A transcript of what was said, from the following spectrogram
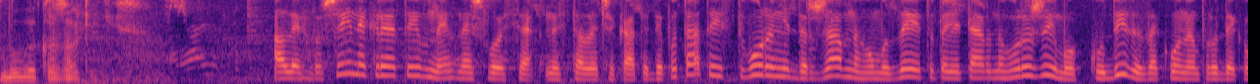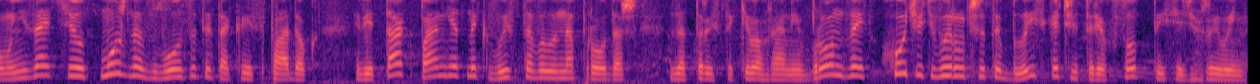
Був би козак якийсь. Але грошей на креатив не знайшлося. Не стали чекати депутати і створення державного музею тоталітарного режиму, куди за законом про декомунізацію можна звозити такий спадок. Відтак пам'ятник виставили на продаж. За 300 кілограмів бронзи хочуть виручити близько 400 тисяч гривень.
